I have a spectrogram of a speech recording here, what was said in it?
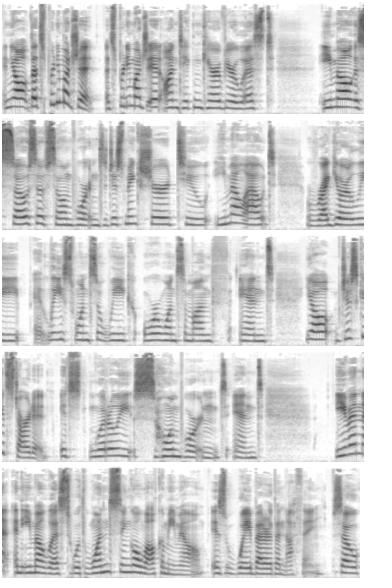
And y'all, that's pretty much it. That's pretty much it on taking care of your list. Email is so, so, so important. So just make sure to email out regularly, at least once a week or once a month. And y'all, just get started. It's literally so important. And even an email list with one single welcome email is way better than nothing. So,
